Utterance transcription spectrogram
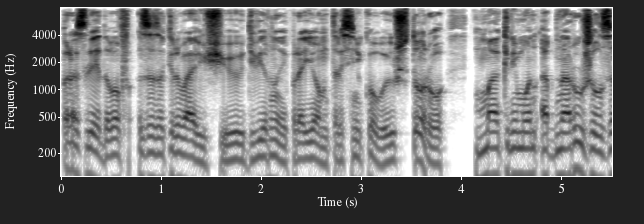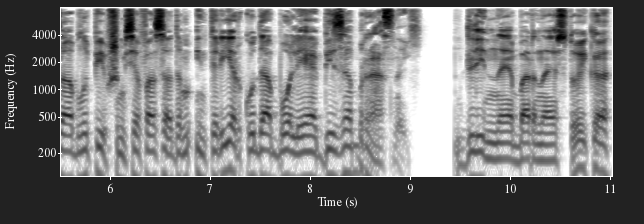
Проследовав за закрывающую дверной проем тростниковую штору, Макримон обнаружил за облупившимся фасадом интерьер куда более безобразный. Длинная барная стойка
